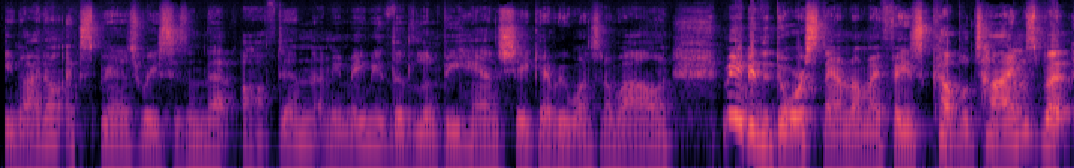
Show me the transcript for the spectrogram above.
You know, I don't experience racism that often. I mean, maybe the limpy handshake every once in a while, and maybe the door slammed on my face a couple times. But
